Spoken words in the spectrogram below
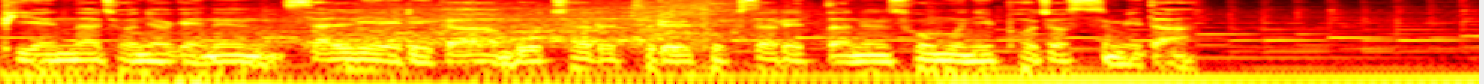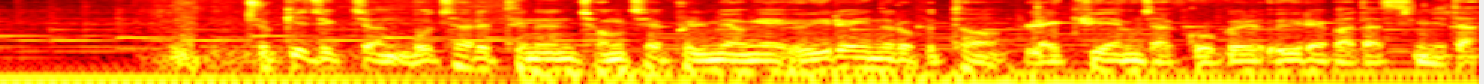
비엔나 전역에는 살리에리가 모차르트를 독살했다는 소문이 퍼졌습니다. 죽기 직전 모차르트는 정체불명의 의뢰인으로부터 레퀴엠 작곡을 의뢰받았습니다.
